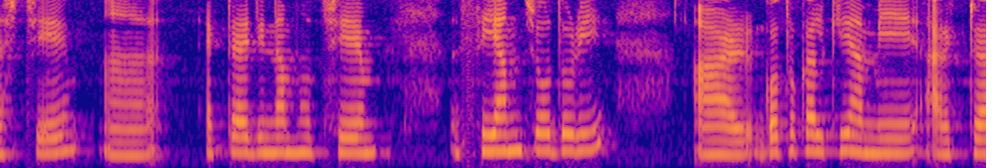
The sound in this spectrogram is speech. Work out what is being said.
আসছে। একটা আইডির নাম হচ্ছে, সিয়াম চৌধুরী। আর গতকালকে আমি আরেকটা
